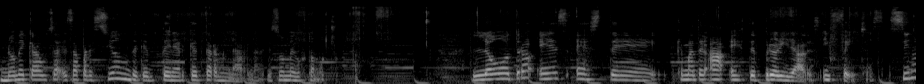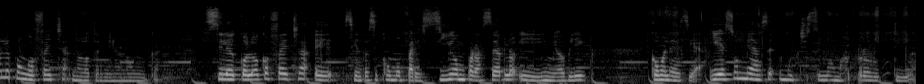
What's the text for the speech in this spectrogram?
no me causa esa presión de que tener que terminarla. Eso me gusta mucho. Lo otro es este, que ah, este, prioridades y fechas. Si no le pongo fecha, no lo termino nunca. Si le coloco fecha, eh, siento así como presión por hacerlo y me obliga, como les decía, y eso me hace muchísimo más productiva.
